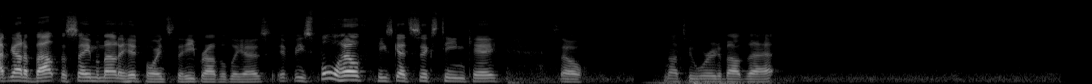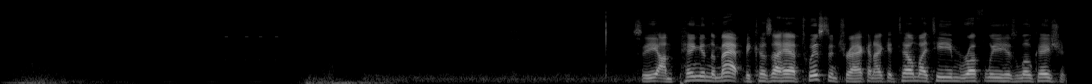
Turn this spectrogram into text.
I've got about the same amount of hit points that he probably has. If he's full health, he's got 16k, so not too worried about that. See, I'm pinging the map because I have twist and track and I can tell my team roughly his location.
